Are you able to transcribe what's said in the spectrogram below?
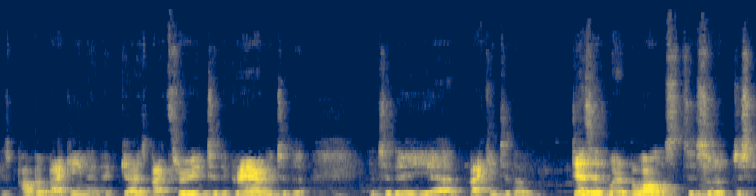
just pump it back in, and it goes back through into the ground, into the into the uh, back into the desert where it belongs to sort of just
